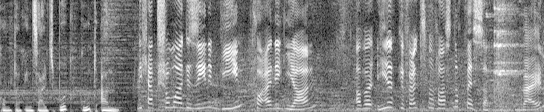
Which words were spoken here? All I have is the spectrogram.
kommt auch in Salzburg gut an. Ich habe schon mal gesehen in Wien vor einigen Jahren, aber hier gefällt es mir fast noch besser. Weil?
